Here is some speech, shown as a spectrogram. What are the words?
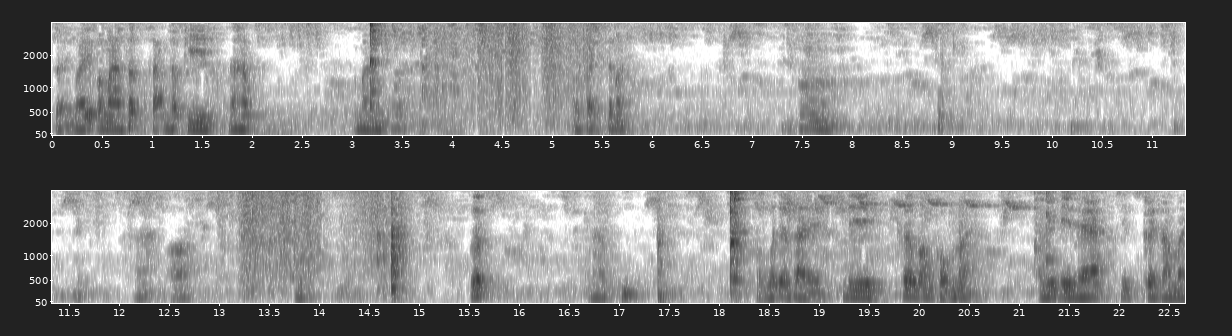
ใส่ไว้ประมาณสักสามทัพพีนะครับ ประมาณเอาใส่ซะหน่อยอืมอะพอปึ๊บนะครับผมก็จะใส่ดีเพิ่มความขมหน่อย อันนี้ดีแท้ที่เคยทำไว้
